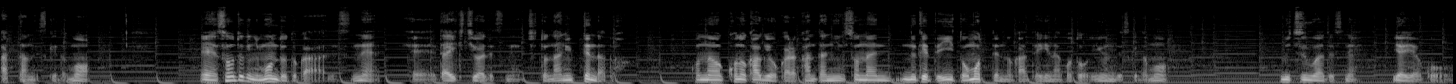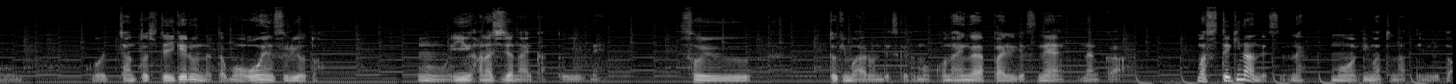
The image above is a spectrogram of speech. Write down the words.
あったんですけども、えー、その時にモンドとかですね、えー、大吉はですね、ちょっと何言ってんだと。こんな、この家業から簡単にそんなに抜けていいと思ってんのか的なことを言うんですけども、三つはですね、いやいや、こう、こうちゃんとしていけるんだったらもう応援するよと。うん、いい話じゃないかというね、そういう時もあるんですけども、この辺がやっぱりですね、なんか、まあ素敵なんですよね。もう今となってみると。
